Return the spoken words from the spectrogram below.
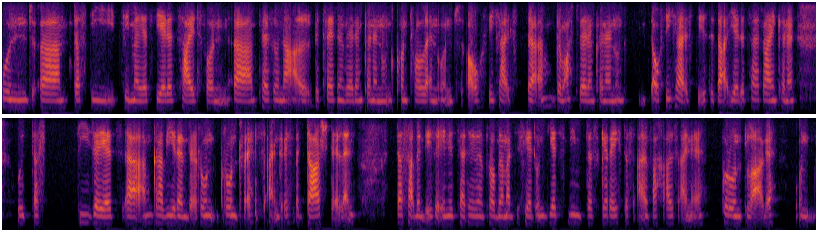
und äh, dass die Zimmer jetzt jederzeit von äh, Personal betreten werden können und Kontrollen und auch Sicherheit äh, gemacht werden können und auch Sicherheitsdienste da jederzeit rein können und dass diese jetzt äh, gravierende Rund Grundrechtseingriffe darstellen. Das haben diese Initiativen problematisiert und jetzt nimmt das Gericht das einfach als eine Grundlage und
